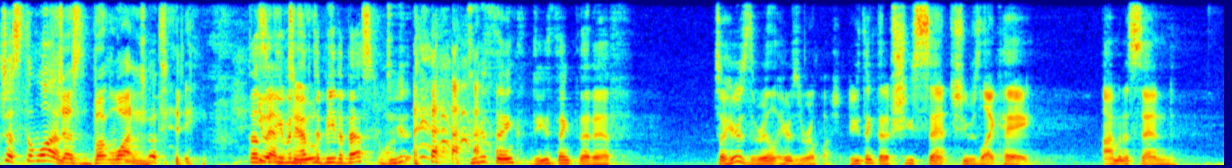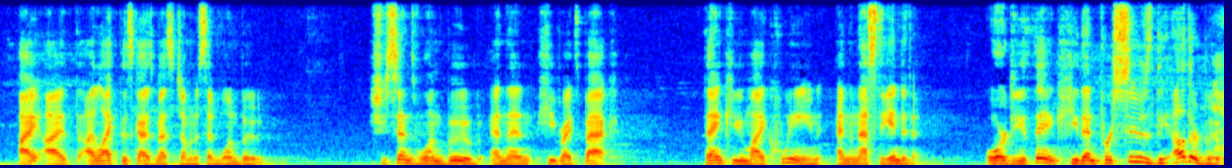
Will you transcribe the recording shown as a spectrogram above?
just the one. Just but one titty. Doesn't have even two. have to be the best one. do you, do you think do you think that if so here's the real here's the real question do you think that if she sent she was like hey i'm going to send I, I i like this guy's message i'm going to send one boob she sends one boob and then he writes back thank you my queen and then that's the end of it or do you think he then pursues the other boob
